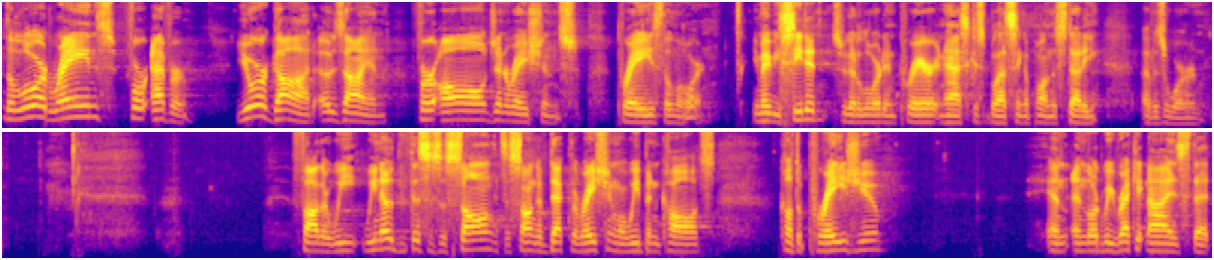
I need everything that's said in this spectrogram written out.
The Lord reigns forever. Your God, O Zion, for all generations. Praise the Lord. You may be seated as we go to Lord in prayer and ask his blessing upon the study of his word. Father, we, we know that this is a song. It's a song of declaration where we've been called, called to praise you. And, and Lord, we recognize that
